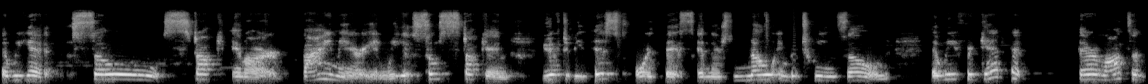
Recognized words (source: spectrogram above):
that we get so stuck in our binary and we get so stuck in you have to be this or this and there's no in between zone that we forget that there are lots of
